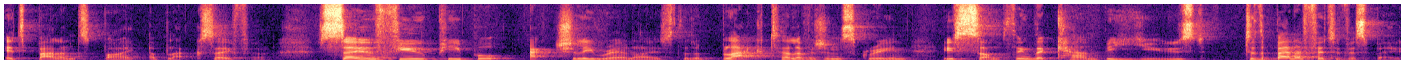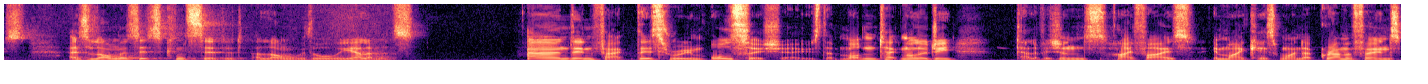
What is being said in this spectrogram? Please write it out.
it's balanced by a black sofa. So few people actually realize that a black television screen is something that can be used to the benefit of a space, as long as it's considered along with all the elements. And in fact, this room also shows that modern technology, televisions, hi fis, in my case, wind up gramophones,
